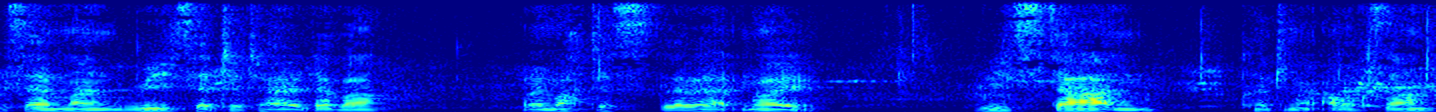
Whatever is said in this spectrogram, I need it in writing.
Es sei denn, man resettet halt, aber. Oder macht das Level halt neu. Restarten, könnte man auch sagen.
